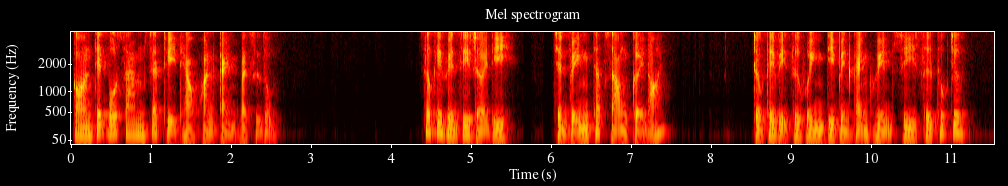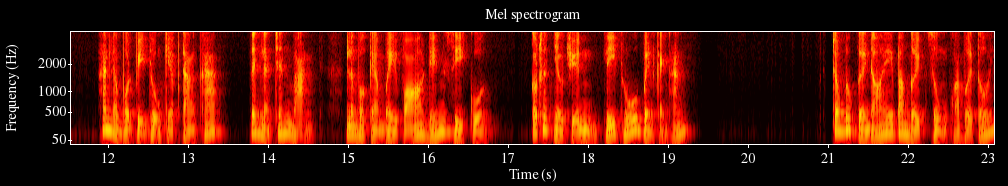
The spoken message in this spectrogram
còn thiết bố giam sẽ tùy theo hoàn cảnh và sử dụng. Sau khi Huyền Di rời đi, Trần Vĩnh thấp giọng cười nói Trông thấy vị sư huynh đi bên cạnh huyền di sư thúc chứ Hắn là một vị thụ kiệp tăng khác Tên là chân Bản Là một kẻ bày võ đến di cuồng Có rất nhiều chuyện lý thú bên cạnh hắn trong lúc cười nói Ba người dùng qua bữa tối.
